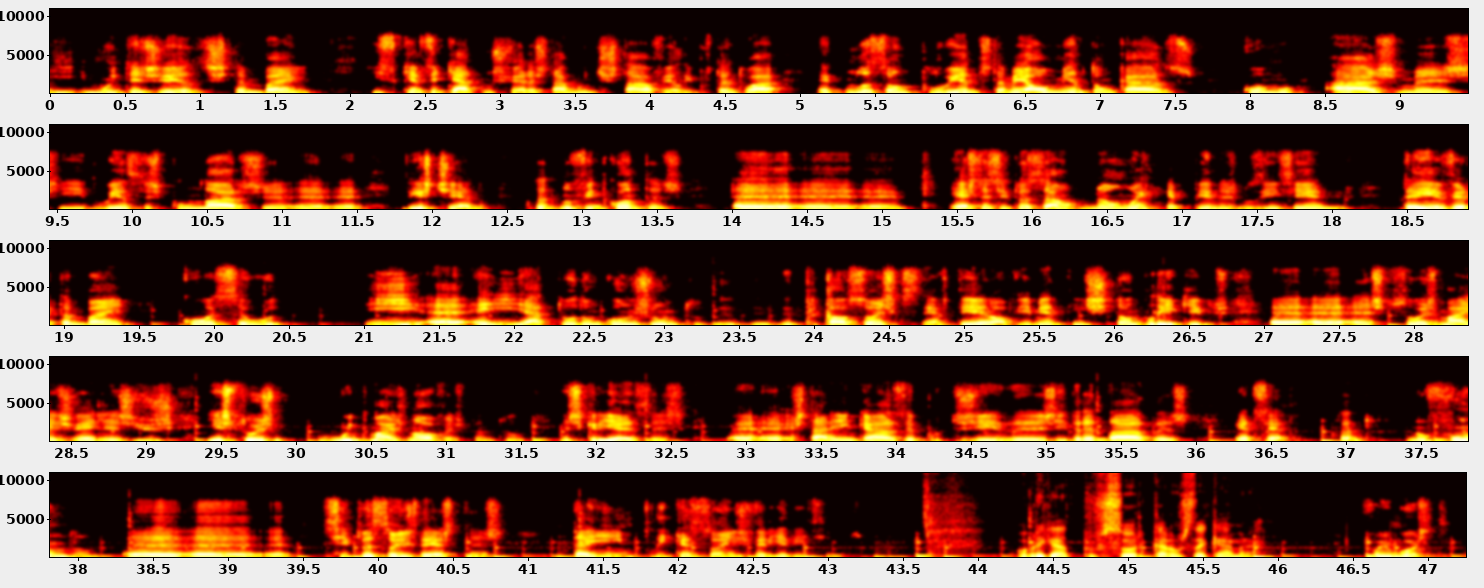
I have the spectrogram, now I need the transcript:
e muitas vezes também isso quer dizer que a atmosfera está muito estável e, portanto, há acumulação de poluentes, também aumentam casos como asmas e doenças pulmonares uh, uh, deste género. Portanto, no fim de contas, uh, esta situação não é apenas nos incêndios, tem a ver também com a saúde e uh, aí há todo um conjunto de, de, de, precauções que se deve ter, obviamente, ingestão de líquidos, uh, uh, as pessoas mais velhas e, os, e, as pessoas muito mais novas, portanto, as crianças estarem em casa protegidas, hidratadas, etc. Portanto, no fundo, situações destas uhum. têm implicações variadíssimas. Uhum. Obrigado, professor Carlos da Câmara. Foi um gosto.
